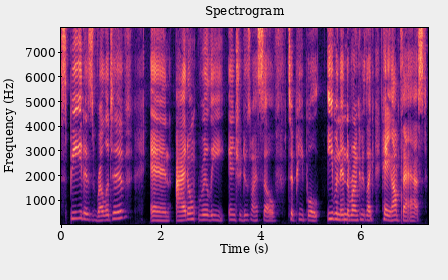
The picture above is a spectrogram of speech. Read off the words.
speed is relative and I don't really introduce myself to people, even in the run community, like, hey, I'm fast.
